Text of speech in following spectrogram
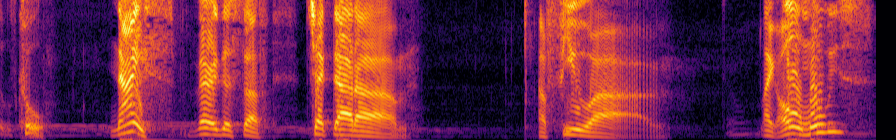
It was cool. Nice. Very good stuff. Checked out um a few uh like old movies.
